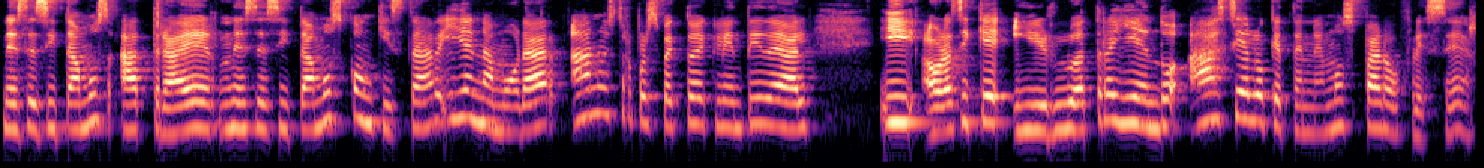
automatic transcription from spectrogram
Necesitamos atraer, necesitamos conquistar y enamorar a nuestro prospecto de cliente ideal y ahora sí que irlo atrayendo hacia lo que tenemos para ofrecer.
